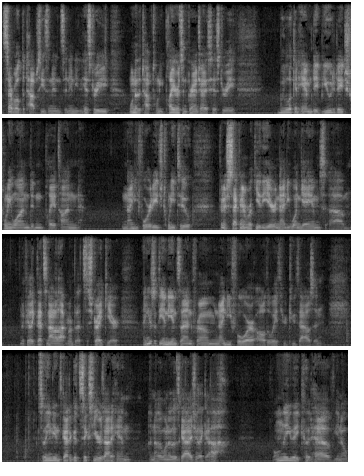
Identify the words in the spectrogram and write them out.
several of the top seasons in Indian history, one of the top 20 players in franchise history. We look at him, debuted at age 21, didn't play a ton, 94 at age 22, finished second in Rookie of the Year in 91 games. Um, I feel like that's not a lot. Remember, that's the strike year. And he was with the Indians then from 94 all the way through 2000. So the Indians got a good six years out of him. Another one of those guys you're like, ah, only they could have, you know,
